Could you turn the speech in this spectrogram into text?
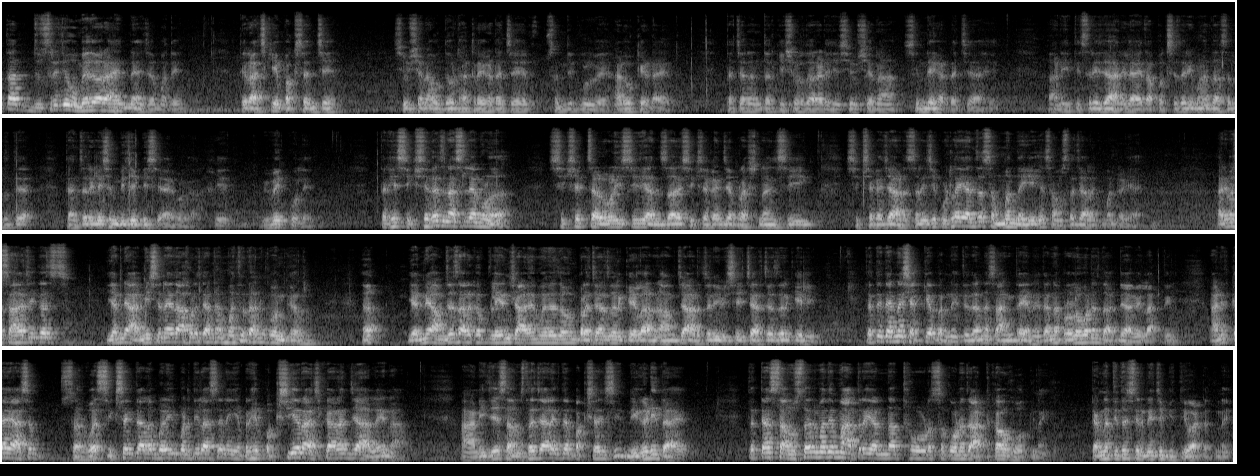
आता दुसरे जे उमेदवार आहेत ना याच्यामध्ये ते राजकीय पक्षांचे शिवसेना उद्धव ठाकरे गटाचे संदीप गुळवे ॲडव्होकेट आहेत. त्याच्यानंतर किशोर दराडे हे शिवसेना शिंदे गटाचे आहेत. आणि तिसरे जे आलेले आहेत अपक्ष जरी म्हणत असेल तर ते त्यांचं रिलेशन बी जे पीशी आहे बघा. हे विवेक कोले. तर हे शिक्षकच नसल्यामुळं शिक्षक चळवळीशी यांचा शिक्षकांच्या प्रश्नांशी शिक्षकाच्या अडचणीशी कुठलाही यांचा संबंध नाही हे संस्थाचालक मंडळी आहे आणि मग साहजिकच यांनी आम्हीच नाही दाखवलं त्यांना मतदान कोण करेल? हं? यांनी आमच्यासारखं प्लेन शाळेमध्ये जाऊन प्रचार जर केला आणि आमच्या अडचणीविषयी चर्चा जर केली तर ते त्यांना शक्य पण नाही. ते त्यांना सांगता येणार नाही. त्यांना प्रलोभनच द्यावे लागतील. आणि काय असं सर्वच शिक्षक त्याला बळी पडतील असं नाही पण हे पक्षीय राजकारण जे आलंय ना आणि जे संस्थाचालक त्या पक्षांशी निगडीत आहेत तर त्या संस्थांमध्ये मात्र यांना थोडंसं कोणाचा अटकाव होत नाही. त्यांना तिथं शिरण्याची भीती वाटत नाही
